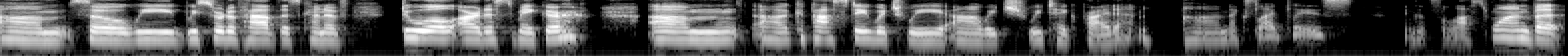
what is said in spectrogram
Um, so we we sort of have this kind of dual artist maker um, uh, capacity, which we uh, which we take pride in. Uh, next slide, please. I think that's the last one. But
